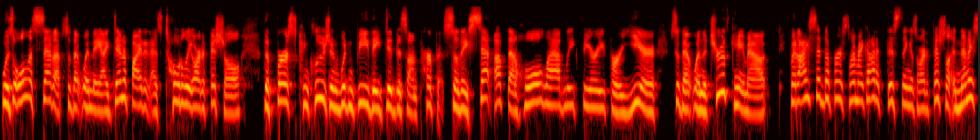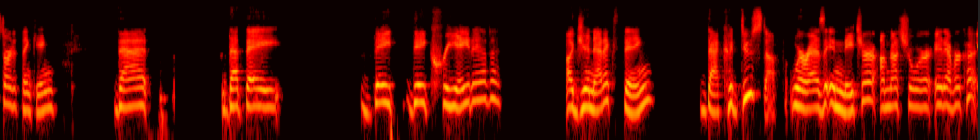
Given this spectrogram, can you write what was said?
was all a setup so that when they identified it as totally artificial, the first conclusion wouldn't be they did this on purpose. So they set up that whole lab leak theory for a year so that when the truth came out, but I said the first time I got it, this thing is artificial. And then I started thinking that that they they they created a genetic thing that could do stuff. Whereas in nature, I'm not sure it ever could,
